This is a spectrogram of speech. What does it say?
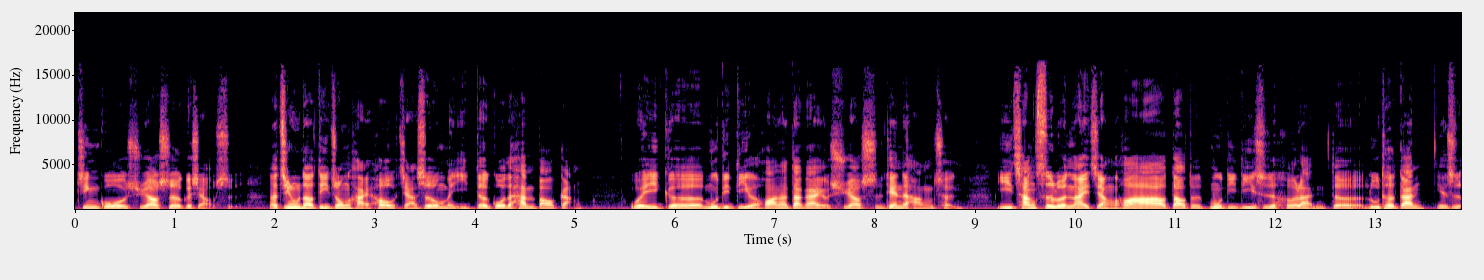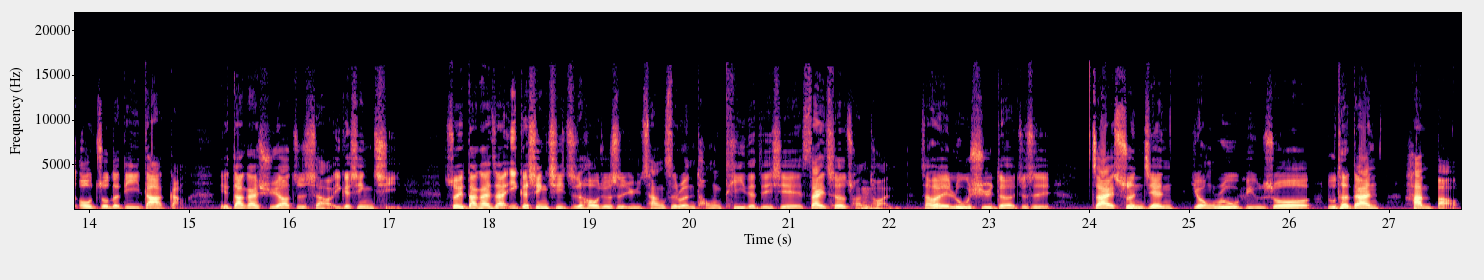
经过需要十二个小时。那进入到地中海后，假设我们以德国的汉堡港为一个目的地的话，那大概有需要十天的航程。以长次轮来讲的话，它到的目的地是荷兰的鹿特丹，也是欧洲的第一大港，也大概需要至少一个星期。所以大概在一个星期之后，就是与长次轮同梯的这些塞车船团才会陆续的，就是在瞬间涌入，比如说鹿特丹、汉堡，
